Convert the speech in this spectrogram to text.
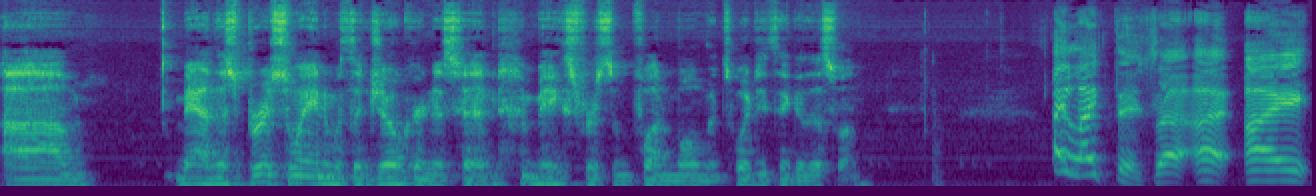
Um, man, this Bruce Wayne with the Joker in his head makes for some fun moments. What do you think of this one? I like this. Uh, I, I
